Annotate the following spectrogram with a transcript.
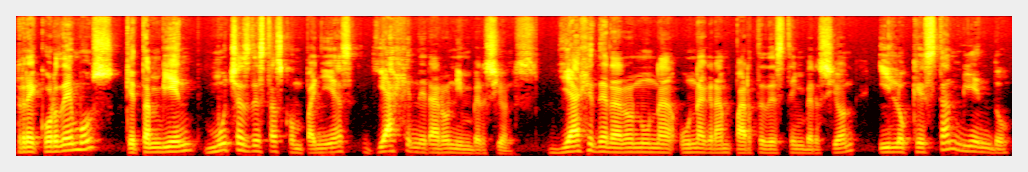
Recordemos que también muchas de estas compañías ya generaron inversiones, ya generaron una, una gran parte de esta inversión y lo que están viendo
